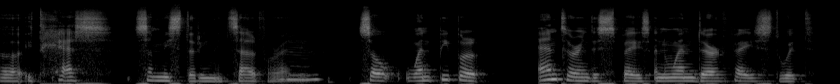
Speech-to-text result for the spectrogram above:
Uh, it has some mystery in itself already. Mhm. So when people enter in this space and when they're faced with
